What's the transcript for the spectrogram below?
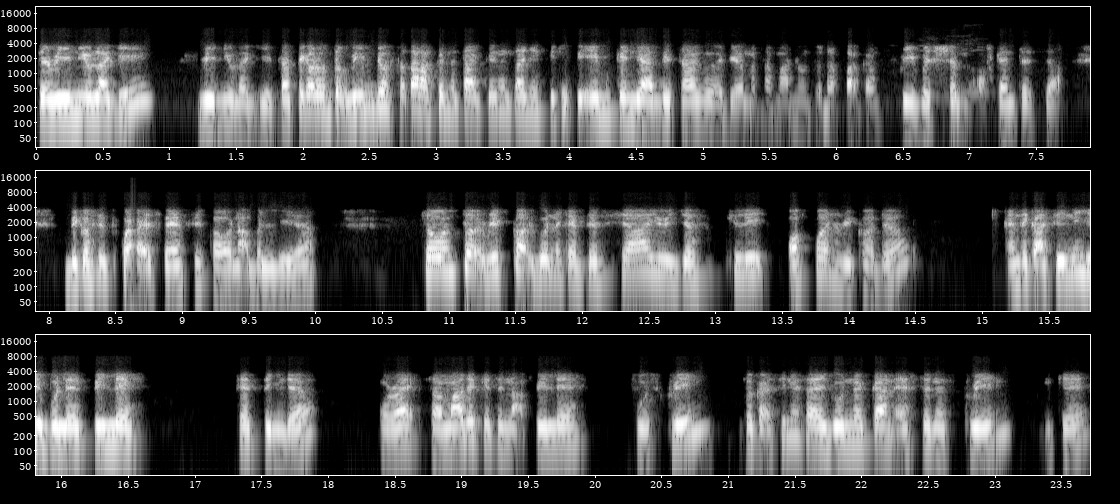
Dia renew lagi, renew lagi. Tapi kalau untuk Windows tak tahu lah kena, kena tanya PKPA mungkin dia ada cara dia macam mana untuk dapatkan free version of Camtasia. Because it's quite expensive kalau nak beli ya. So untuk record guna Camtasia, you just click open recorder and dekat sini you boleh pilih setting dia. Alright, sama ada kita nak pilih full screen. So kat sini saya gunakan external screen. Okay.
